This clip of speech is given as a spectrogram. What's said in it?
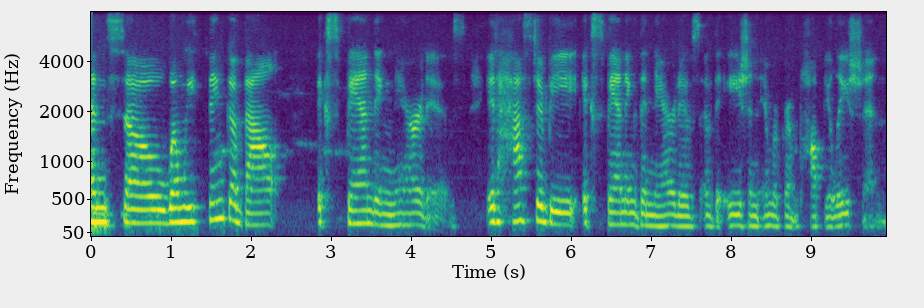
And so when we think about expanding narratives, it has to be expanding the narratives of the Asian immigrant population.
